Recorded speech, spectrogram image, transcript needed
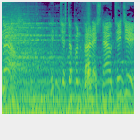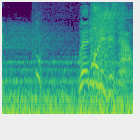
Well now, didn't just up and vanish now, did you? Where do What you... is it now?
